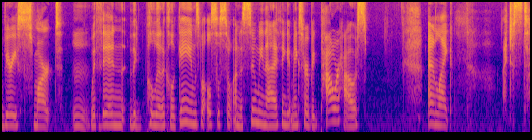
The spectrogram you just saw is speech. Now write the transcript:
very smart mm. within the political games, but also so unassuming that I think it makes her a big powerhouse. And like, I just,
